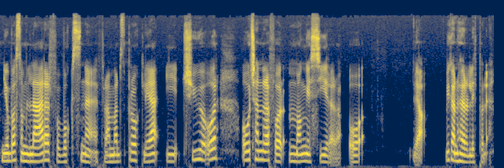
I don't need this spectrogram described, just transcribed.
Jobba som lærer for voksne fremmedspråklige i 20 år. Og hun kjenner derfor mange syrere. Og ja, vi kan høre litt på det.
